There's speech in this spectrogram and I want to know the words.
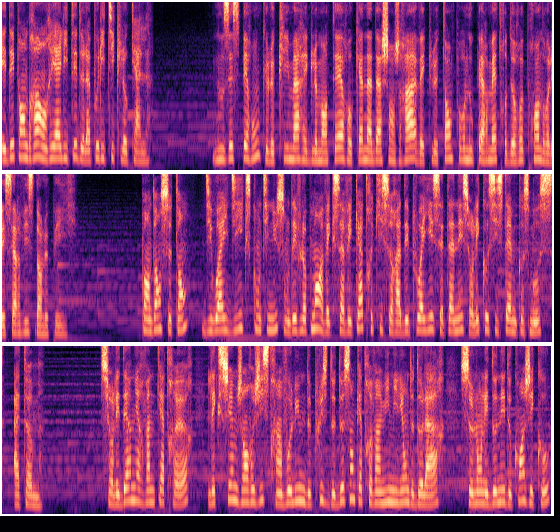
et dépendra en réalité de la politique locale. Nous espérons que le climat réglementaire au Canada changera avec le temps pour nous permettre de reprendre les services dans le pays. Pendant ce temps, DYDX continue son développement avec sa V4 qui sera déployée cette année sur l'écosystème Cosmos, Atom. Sur les dernières 24 heures, l'exchange enregistre un volume de plus de 288 millions de dollars, selon les données de CoinGecko,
